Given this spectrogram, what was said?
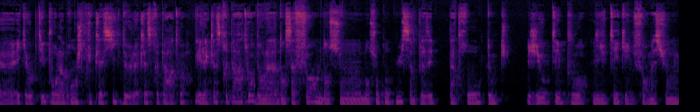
euh, et qui a opté pour la branche plus classique de la classe préparatoire. Et la classe préparatoire, dans, la, dans sa forme, dans son, dans son contenu, ça me plaisait pas trop. Donc j'ai opté pour l'IUT qui est une formation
